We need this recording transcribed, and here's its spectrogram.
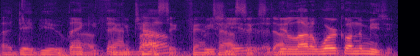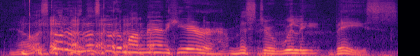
uh, debut. Thank Uh, you, thank fantastic, you, Bob. Appreciate fantastic stuff. I did a lot of work on the music. You know, let's go to let's go to my man here, Mr. Willie Basse.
